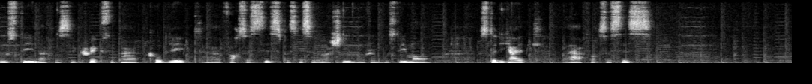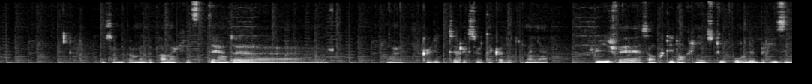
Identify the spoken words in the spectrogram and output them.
booster la force quick, c'est un code gate euh, force 6 parce que c'est l'archive. Donc je vais booster mon study guide à force 6. Ça va me permettre de prendre un crédit de terrain de. Ouais, crédit de Taka de toute manière. Puis je vais. Ça coûter donc rien du tout pour le briser.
